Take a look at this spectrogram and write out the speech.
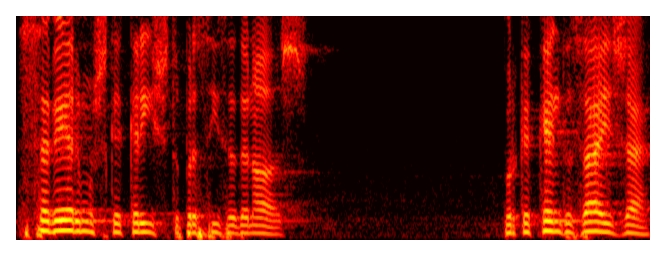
sabermos que Cristo precisa de nós, porque quem deseja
